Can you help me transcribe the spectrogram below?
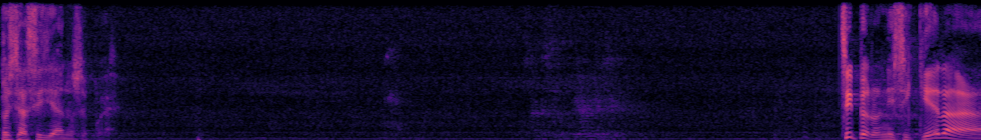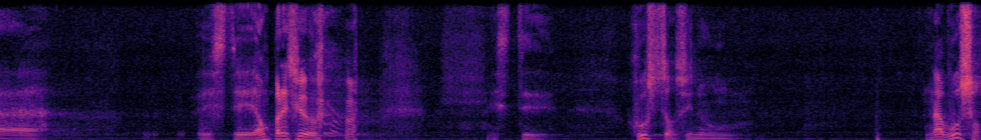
Pues así ya no se puede. Sí, pero ni siquiera este, a un precio este, justo, sino un, abuso.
